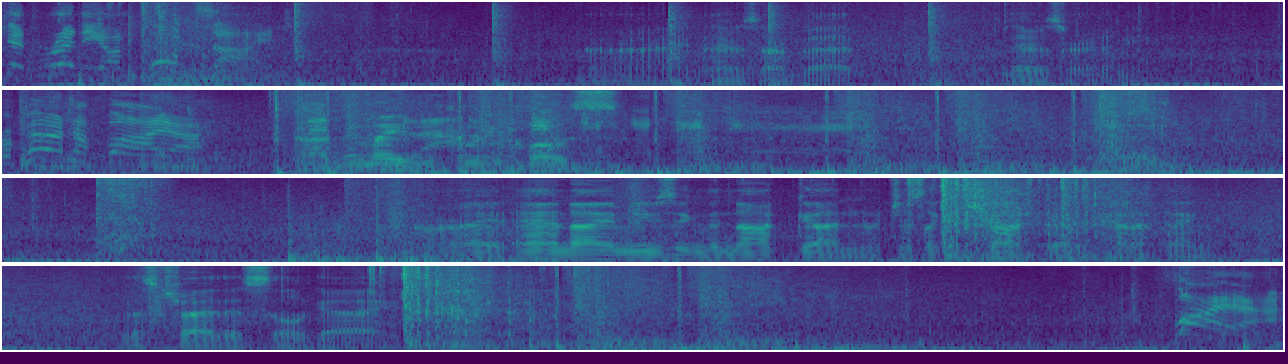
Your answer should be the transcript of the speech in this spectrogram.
Get ready on port side! Alright, there's our bad. There's our enemy. Prepare to fire! Uh, they might be coming in close. Alright, and I am using the nock gun, which is like a shotgun kind of thing. Let's try this little guy. Fire!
